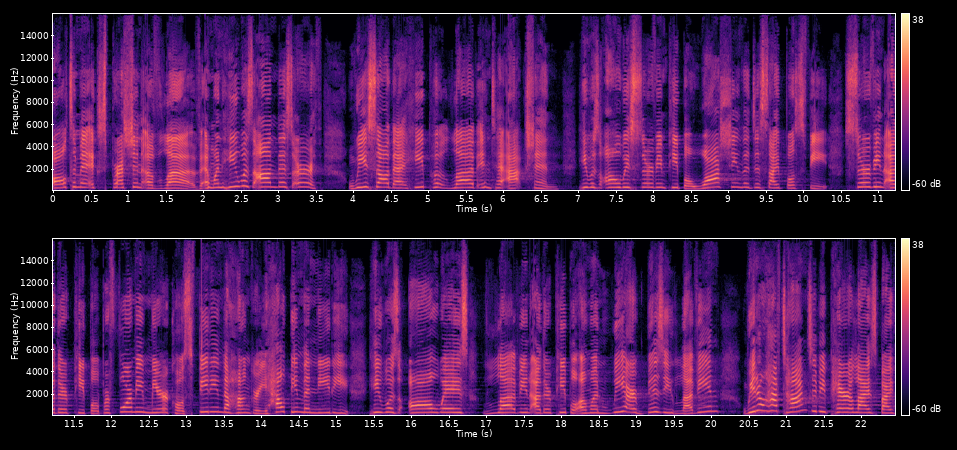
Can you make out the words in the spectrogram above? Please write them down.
ultimate expression of love. And when He was on this earth, we saw that He put love into action. He was always serving people, washing the disciples' feet, serving other people, performing miracles, feeding the hungry, helping the needy. He was always loving other people. And when we are busy loving, we don't have time to be paralyzed by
